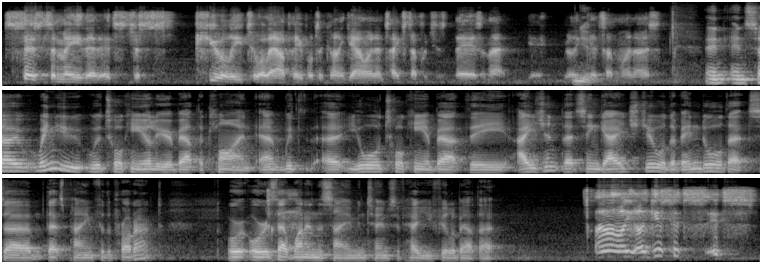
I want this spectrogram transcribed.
says to me that it's just purely to allow people to kind of go in and take stuff which is theirs, and that yeah, really yeah. gets up my nose. And and so when you were talking earlier about the client, uh, with uh, you're talking about the agent that's engaged you or the vendor that's uh, that's paying for the product, or or is that one and the same in terms of how you feel about that? Uh, I, I guess it's it's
